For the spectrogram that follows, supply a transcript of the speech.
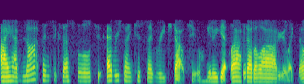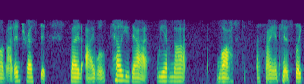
I have not been successful to every scientist I've reached out to. You know, you get laughed at a lot or you're like, no, I'm not interested. But I will tell you that we have not lost a scientist. Like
